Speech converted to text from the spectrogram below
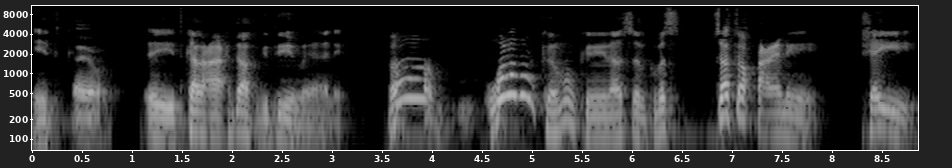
يت- أيوه يتكلم عن أحداث قديمة يعني ف والله ممكن ممكن يناسبك بس بس أتوقع يعني شيء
